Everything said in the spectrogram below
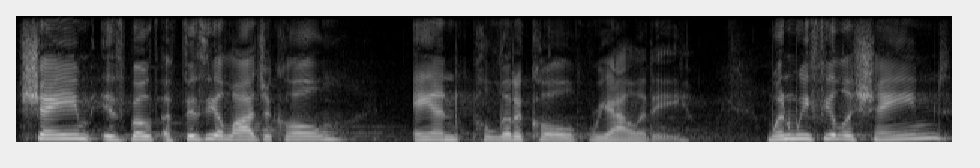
Shame is both a physiological and political reality. When we feel ashamed,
